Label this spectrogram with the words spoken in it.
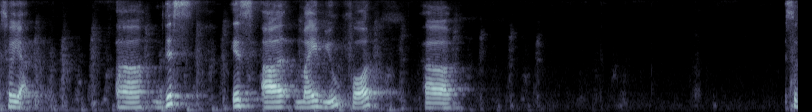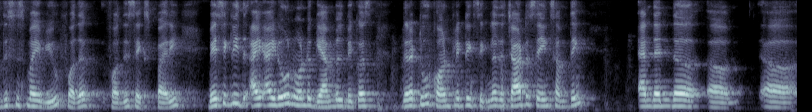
so yeah uh, this is uh, my view for uh, so this is my view for the for this expiry. Basically I, I don't want to gamble because there are two conflicting signals. The chart is saying something and then the uh, uh,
